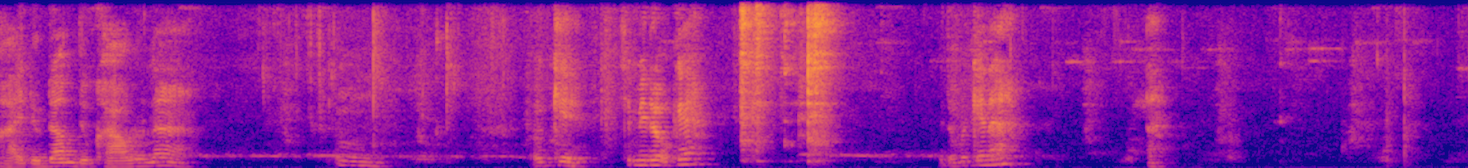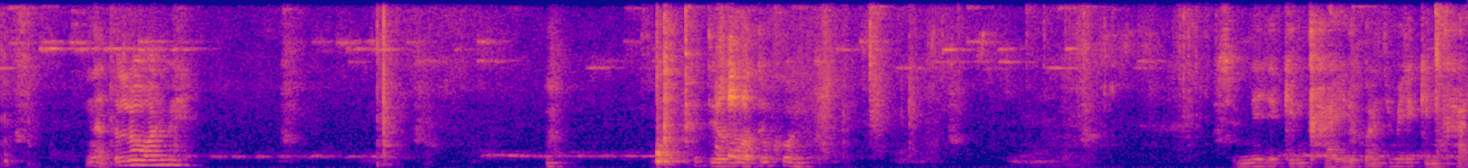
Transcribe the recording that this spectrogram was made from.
หายเดี๋ยวดำเดี๋ยวขาวแล้วหน้าอืมโอเคใช่ไหมเดี๋ยวโเค Kita makan ah. Ah. Nak telur ni. ก๋วยเตี๋ยวหอดทุกคนฉันนี่จะกินไข่ทุกคนฉันไม่จะกินไข่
